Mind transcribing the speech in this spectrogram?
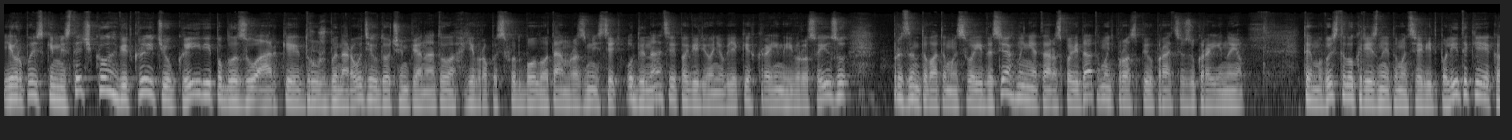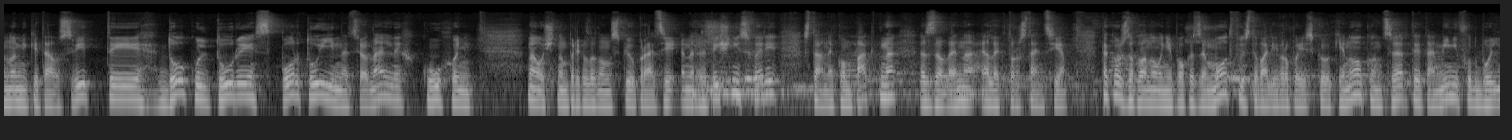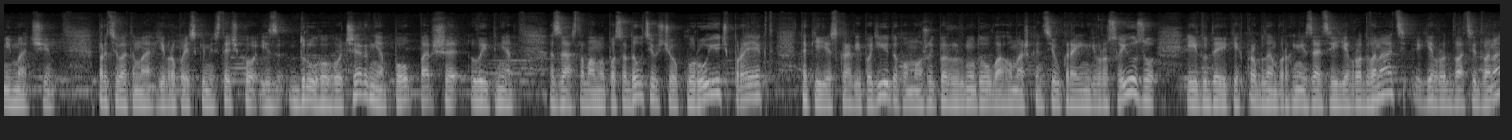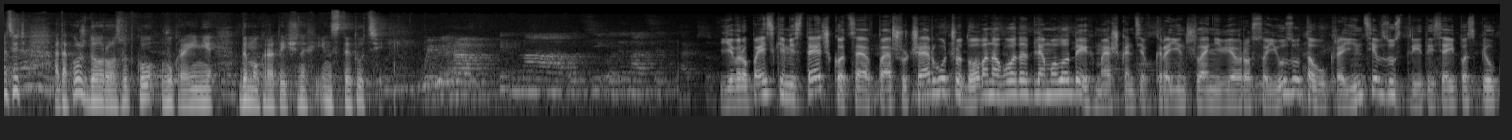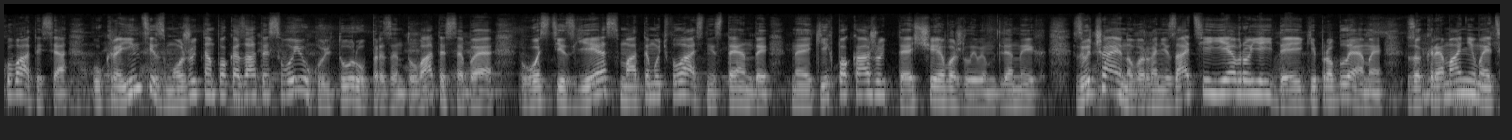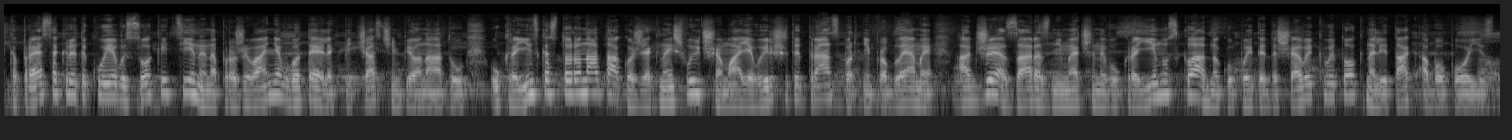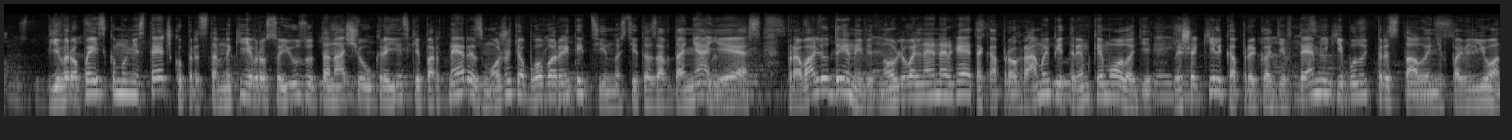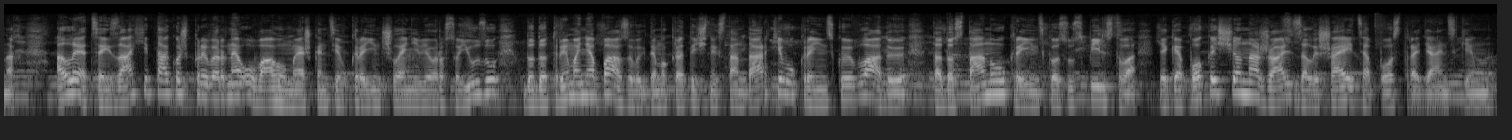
Європейське містечко відкриють у Києві поблизу арки дружби народів до чемпіонату Європи з футболу. Там розмістять 11 павільйонів, яких країни Євросоюзу презентуватимуть свої досягнення та розповідатимуть про співпрацю з Україною. Теми виставок різнитимуться від політики, економіки та освіти до культури, спорту і національних кухонь. Наочним прикладом співпраці енергетичній сфері стане компактна зелена електростанція. Також заплановані покази мод, фестиваль європейського кіно, концерти та міні-футбольні матчі. Працюватиме європейське містечко із 2 червня по 1 липня. За словами посадовців, що курують проєкт, такі яскраві події допоможуть привернути увагу мешканців країн Євросоюзу і до деяких проблем в організації Євро 12 Євро 2012 а також до розвитку в Україні демократичних інституцій. на оці 11 Європейське містечко це в першу чергу чудова нагода для молодих мешканців країн-членів Євросоюзу та українців зустрітися і поспілкуватися. Українці зможуть там показати свою культуру, презентувати себе. Гості з ЄС матимуть власні стенди, на яких покажуть те, що є важливим для них. Звичайно, в організації євро є й деякі проблеми. Зокрема, німецька преса критикує високі ціни на проживання в готелях під час чемпіонату. Українська сторона також якнайшвидше має вирішити транспортні проблеми, адже зараз з Німеччини в Україну складно купити дешевий квиток на літак або поїзд. В європейському містечку представники Євросоюзу та наші українські партнери зможуть обговорити цінності та завдання ЄС, права людини, відновлювальна енергетика, програми підтримки молоді. Лише кілька прикладів тем, які будуть представлені в павільйонах. Але цей захід також приверне увагу мешканців країн-членів Євросоюзу до дотримання базових демократичних стандартів українською владою та до стану українського суспільства, яке поки що, на жаль, залишається пострадянським.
